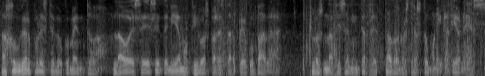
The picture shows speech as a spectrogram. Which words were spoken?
A juzgar por este documento, la OSS tenía motivos para estar preocupada. Los nazis han interceptado nuestras comunicaciones.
